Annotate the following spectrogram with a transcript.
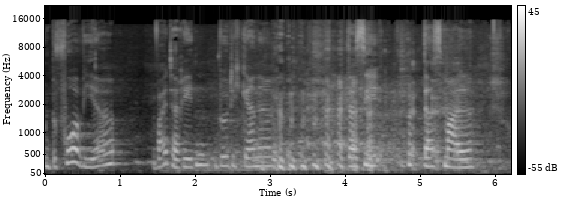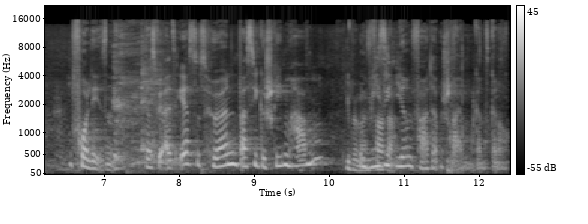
Und bevor wir weiterreden, würde ich gerne, dass Sie das mal vorlesen. Dass wir als erstes hören, was Sie geschrieben haben und wie Vater. Sie Ihren Vater beschreiben, ganz genau.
